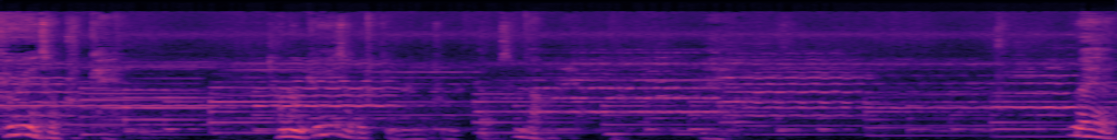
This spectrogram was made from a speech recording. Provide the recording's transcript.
교회에서 그렇게, 저는 교회에서 그렇게 만들어냈다고 생각을 해요. 왜?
